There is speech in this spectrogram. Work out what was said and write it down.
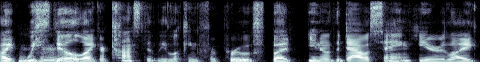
like mm-hmm. we still like are constantly looking for proof but you know the Tao is saying here like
